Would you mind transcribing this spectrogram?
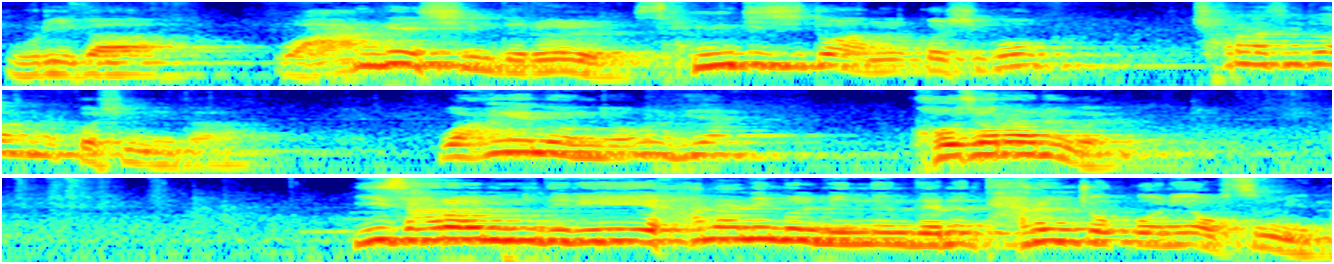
우리가 왕의 신들을 섬기지도 않을 것이고 철하지도 않을 것입니다. 왕의 명령을 그냥 거절하는 거예요. 이 사람들이 하나님을 믿는 데는 다른 조건이 없습니다.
